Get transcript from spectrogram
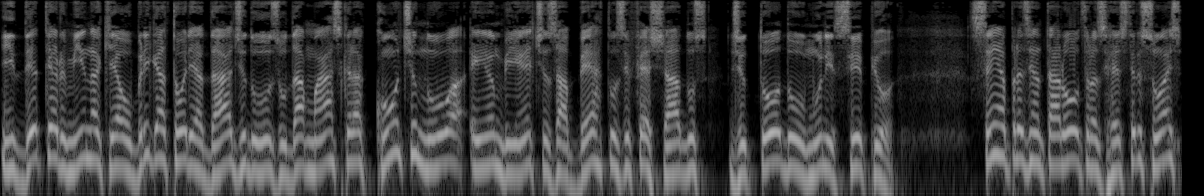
e determina que a obrigatoriedade do uso da máscara continua em ambientes abertos e fechados de todo o município. Sem apresentar outras restrições,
